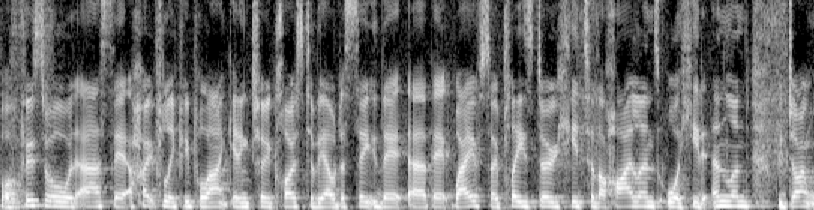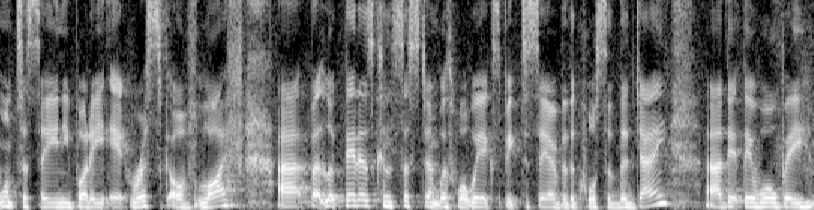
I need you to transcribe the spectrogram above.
Well, first of all, I would ask that hopefully people aren't getting too close to be able to see that uh, that wave. So please do head to the highlands or head inland. We don't want to see anybody at risk of life. Uh, but look, that is consistent with what we expect to see over the course of the day. Uh, that there will be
